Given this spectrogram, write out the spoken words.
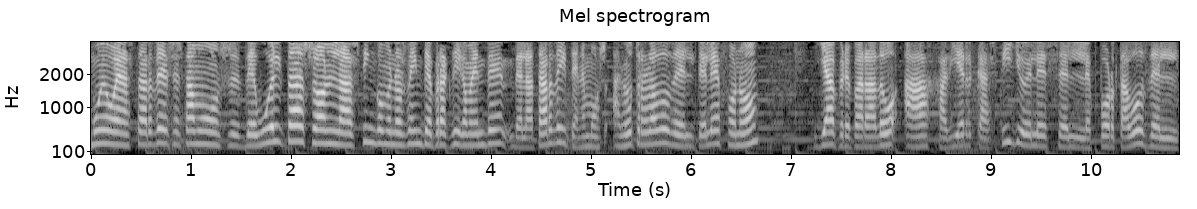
Muy buenas tardes, estamos de vuelta, son las 5 menos 20 prácticamente de la tarde y tenemos al otro lado del teléfono ya preparado a Javier Castillo, él es el portavoz del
